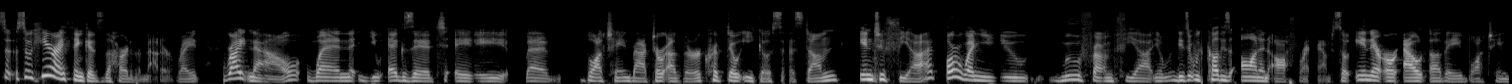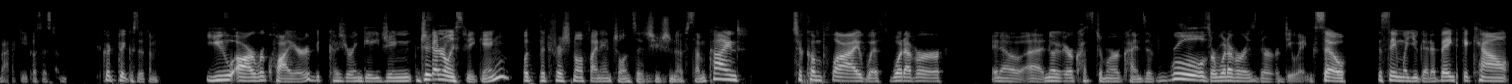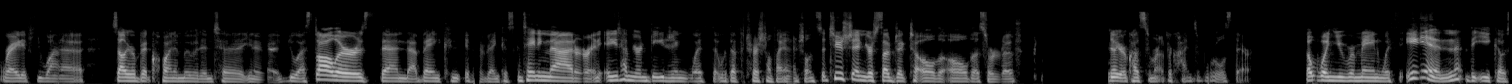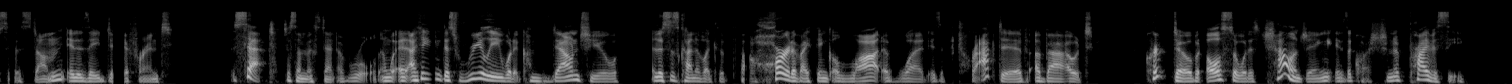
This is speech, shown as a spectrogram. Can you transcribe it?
So, so here I think is the heart of the matter, right? Right now, when you exit a, a blockchain backed or other crypto ecosystem into fiat, or when you move from fiat, you know, these we call these on and off ramps. So in there or out of a blockchain backed ecosystem, crypto ecosystem, you are required because you're engaging, generally speaking, with the traditional financial institution of some kind to comply with whatever you know uh, know your customer kinds of rules or whatever is they're doing. So the same way you get a bank account, right? If you want to sell your Bitcoin and move it into you know U.S. dollars, then that bank, if a bank is containing that, or anytime you're engaging with with a traditional financial institution, you're subject to all the all the sort of know your customer other kinds of rules there. But when you remain within the ecosystem, it is a different set to some extent of rules. And, and I think that's really what it comes down to. And this is kind of like the, the heart of, I think, a lot of what is attractive about crypto, but also what is challenging is a question of privacy.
